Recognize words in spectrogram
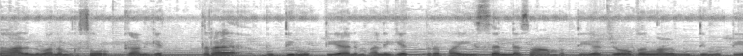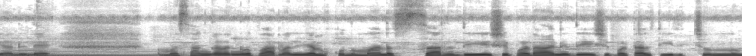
കാലം എന്ന് പറഞ്ഞാൽ നമുക്ക് സ്വർഗമാണെങ്കിൽ എത്ര ബുദ്ധിമുട്ടിയാലും അല്ലെങ്കിൽ എത്ര പൈസ അല്ല സാമ്പത്തിക രോഗങ്ങൾ ബുദ്ധിമുട്ടിയാലും അല്ലേ? നമ്മൾ സങ്കടങ്ങൾ പറഞ്ഞാൽ നമുക്കൊന്ന് മനസ്സറിഞ്ഞ് ദേഷ്യപ്പെടാൻ ദേഷ്യപ്പെട്ടാൽ തിരിച്ചൊന്നും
